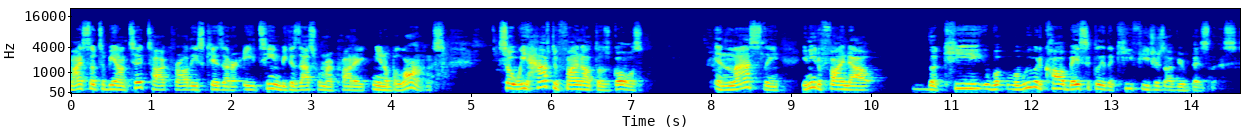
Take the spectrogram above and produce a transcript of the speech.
my stuff to be on TikTok for all these kids that are 18 because that's where my product, you know, belongs. So we have to find out those goals. And lastly, you need to find out the key, what, we would call basically the key features of your business.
